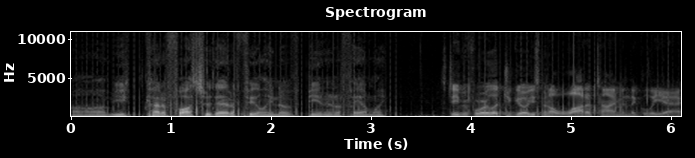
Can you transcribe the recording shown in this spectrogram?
um, you kind of foster that feeling of being in a family. Steve, before I let you go, you spent a lot of time in the GLIAC.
